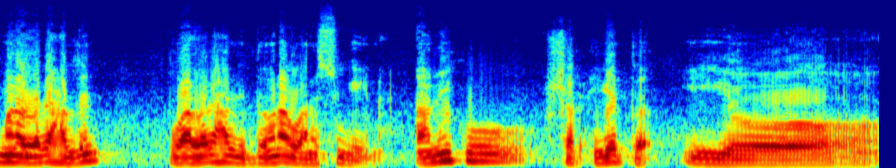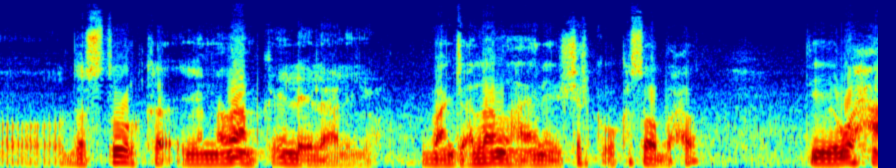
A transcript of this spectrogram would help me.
mana laga hadlin. Waa laga hadli doonaa waana sugaynaa. Anigu sharciyadda iyo dastuurka iyo nidaamka in la ilaaliyo. Baan jeclaan lahaa inay shirka uu ka soo baxo. Dee waxa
